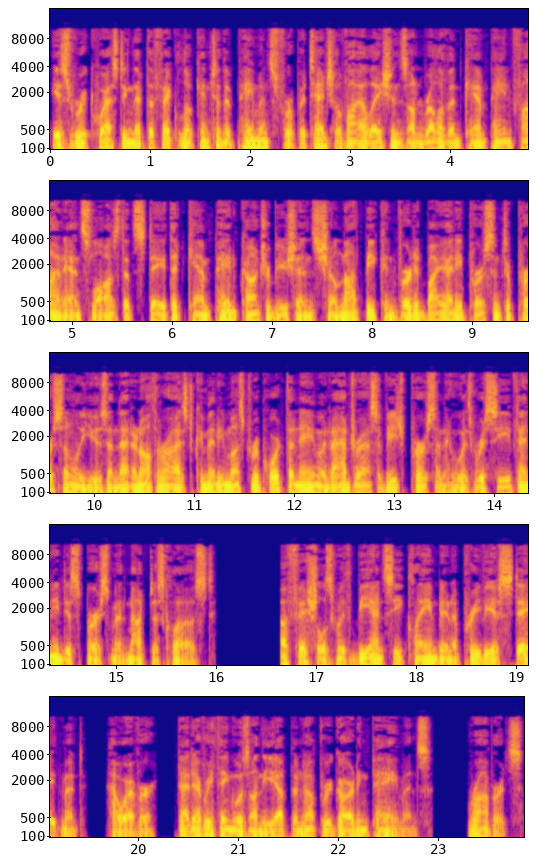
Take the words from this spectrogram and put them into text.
is requesting that the FEC look into the payments for potential violations on relevant campaign finance laws that state that campaign contributions shall not be converted by any person to personal use and that an authorized committee must report the name and address of each person who has received any disbursement not disclosed. Officials with BNC claimed in a previous statement, however, that everything was on the up and up regarding payments. Roberts,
